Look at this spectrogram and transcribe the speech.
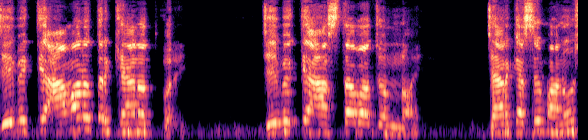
যে ব্যক্তি আমানতের খেয়ানত করে, যে ব্যক্তি আস্থাভাজন নয়, যার কাছে মানুষ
